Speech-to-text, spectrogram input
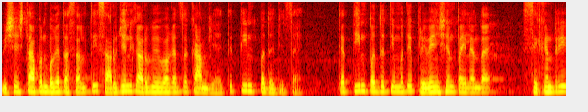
विशेषतः आपण बघत असाल ती सार्वजनिक आरोग्य विभागाचं काम जे आहे ते तीन पद्धतीचं आहे. त्या तीन पद्धतीमध्ये प्रिव्हेन्शन पहिल्यांदा आहे सेकंडरी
